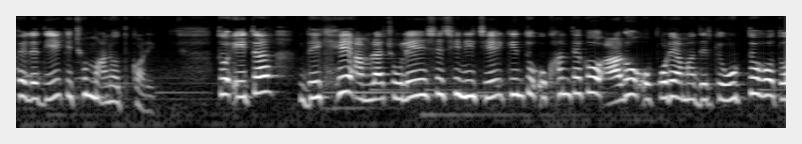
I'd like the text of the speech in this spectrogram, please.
ফেলে দিয়ে কিছু মানত করে। তো এটা দেখে আমরা চলে এসেছি নিচে, কিন্তু ওখান থেকেও আরও ওপরে আমাদেরকে উঠতে হতো,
